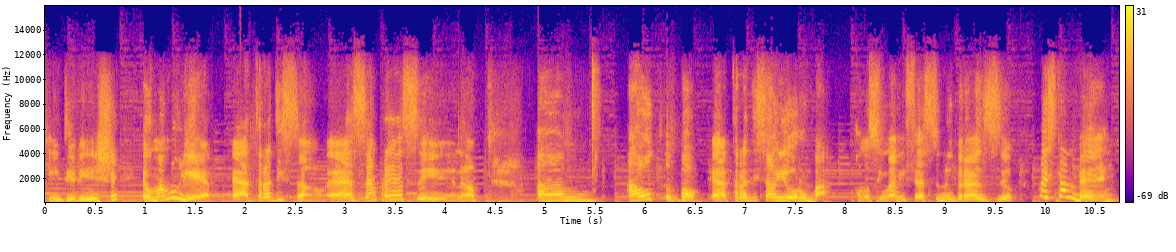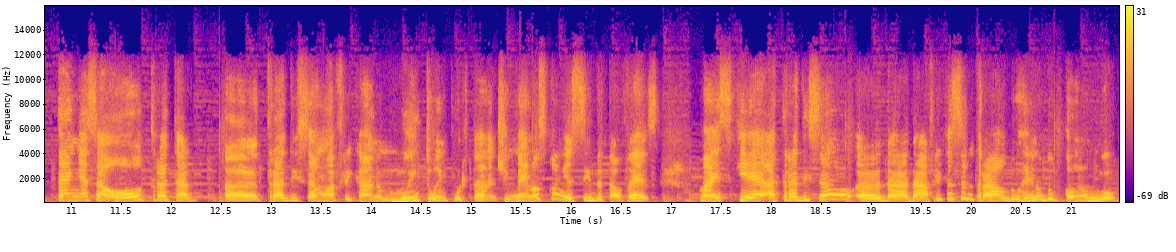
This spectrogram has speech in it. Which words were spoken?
que dirige é uma mulher, é a tradição, é sempre assim, não? Um, a outra, bom, é a tradição iorubá, como se manifesta no Brasil, mas também tem essa outra tra uh, tradição africana muito importante, menos conhecida talvez, mas que é a tradição uh, da, da África Central, do Reino do Congo.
